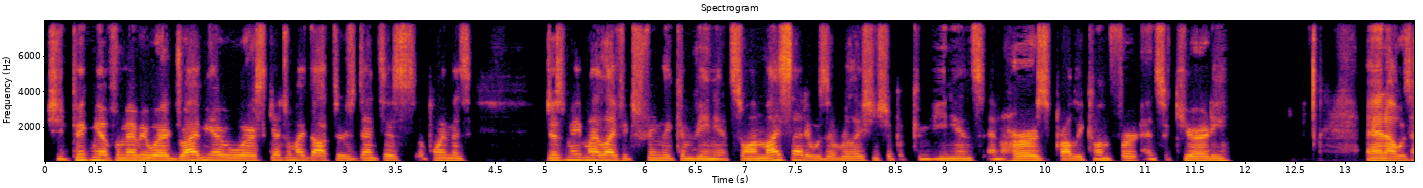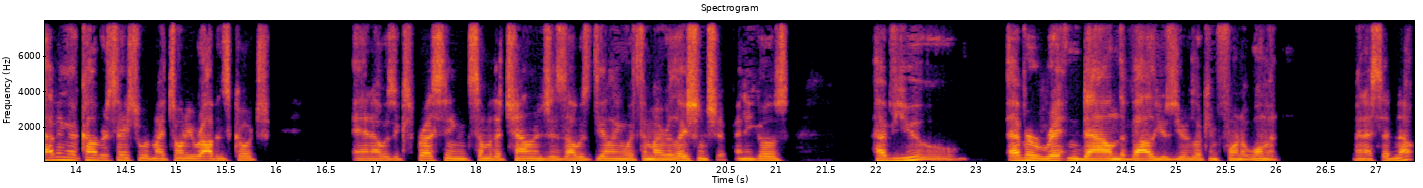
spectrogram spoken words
She'd pick me up from everywhere, drive me everywhere, schedule my doctor's, dentist's appointments, just made my life extremely convenient. So on my side, it was a relationship of convenience, and hers probably comfort and security. And I was having a conversation with my Tony Robbins coach, and I was expressing some of the challenges I was dealing with in my relationship. And he goes, Have you ever written down the values you're looking for in a woman? And I said, No.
